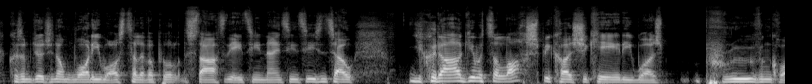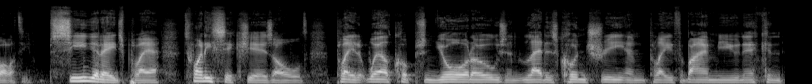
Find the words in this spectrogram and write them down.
because I'm judging on what he was to Liverpool at the start of the 18-19 season. So you could argue it's a loss because Shakiri was proven quality, senior age player, 26 years old, played at World Cups and Euros and led his country and played for Bayern Munich and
